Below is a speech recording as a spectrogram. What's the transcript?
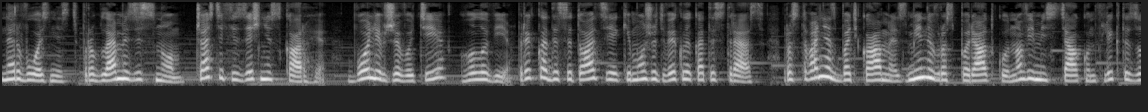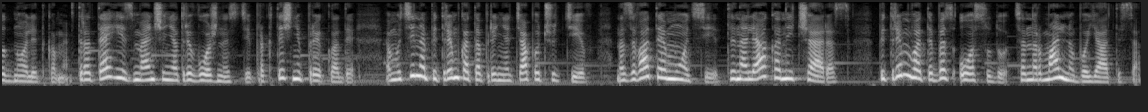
нервозність, проблеми зі сном, часті фізичні скарги, болі в животі, голові, приклади ситуацій, які можуть викликати стрес, розставання з батьками, зміни в розпорядку, нові місця, конфлікти з однолітками, стратегії зменшення тривожності, практичні приклади, емоційна підтримка та прийняття почуттів, називати емоції, ти наляканий через. Підтримувати без осуду це нормально боятися,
